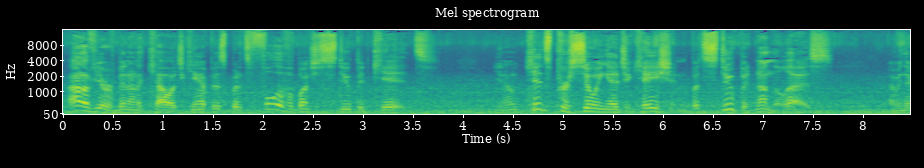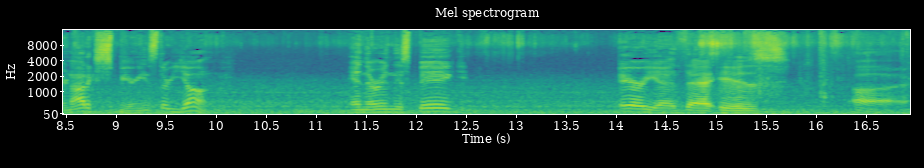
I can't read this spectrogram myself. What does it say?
I don't know if you've ever been on a college campus, but it's full of a bunch of stupid kids. You know, kids pursuing education, but stupid nonetheless. I mean, they're not experienced, they're young. And they're in this big area that is uh,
